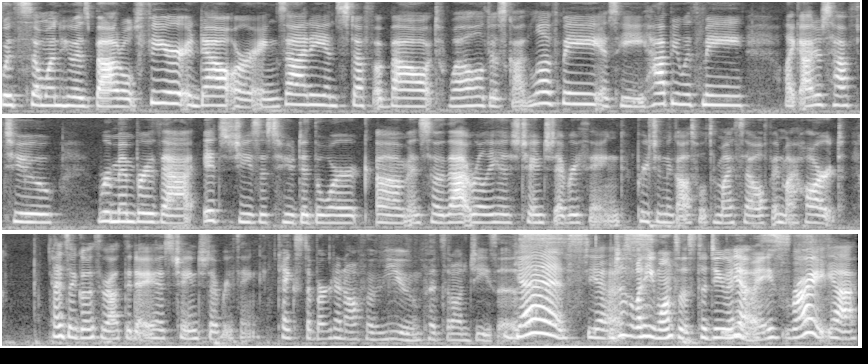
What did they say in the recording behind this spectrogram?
with someone who has battled fear and doubt or anxiety and stuff about, well, does God love me? Is He happy with me? Like, I just have to remember that it's Jesus who did the work. Um, and so that really has changed everything. Preaching the gospel to myself in my heart as I go throughout the day has changed everything. Takes the burden off of you and puts it on Jesus. Yes, yes. Which is what he wants us to do, anyways. Yes, right, yeah.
